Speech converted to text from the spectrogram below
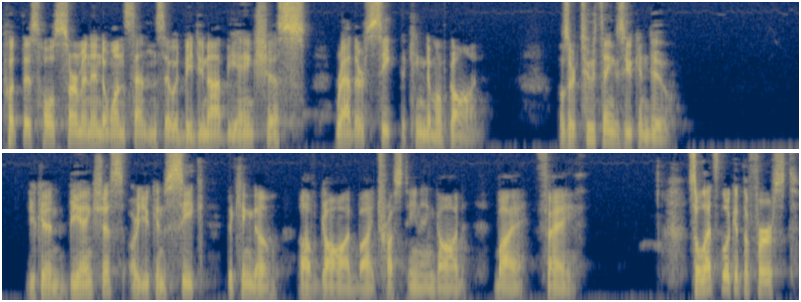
put this whole sermon into one sentence, it would be do not be anxious, rather seek the kingdom of God. Those are two things you can do. You can be anxious or you can seek the kingdom of God by trusting in God by faith. So let's look at the first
